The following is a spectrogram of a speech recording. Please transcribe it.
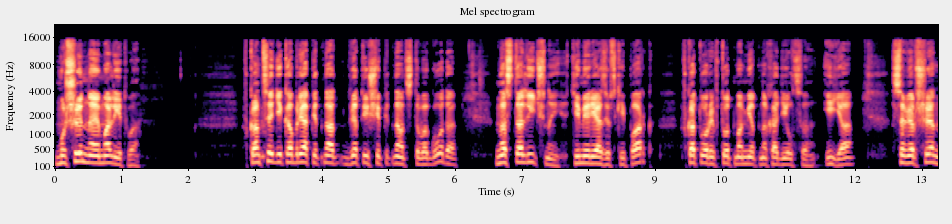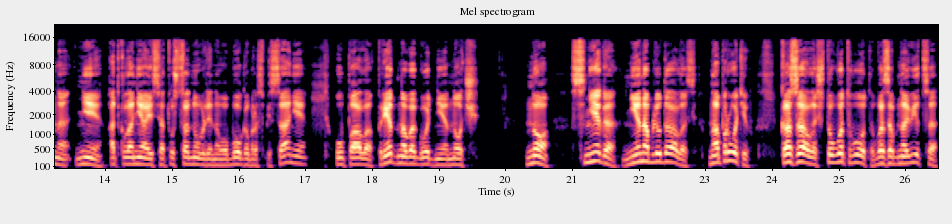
Мышиная молитва. В конце декабря 2015 года на столичный Тимирязевский парк, в который в тот момент находился и я, совершенно не отклоняясь от установленного Богом расписания, упала предновогодняя ночь. Но снега не наблюдалось. Напротив, казалось, что вот-вот возобновится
